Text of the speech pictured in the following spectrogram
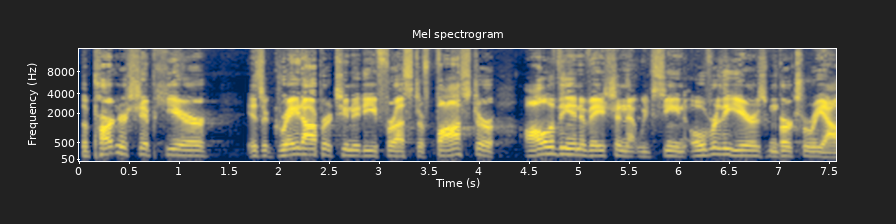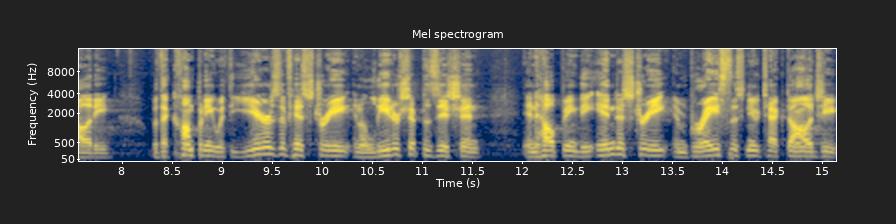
The partnership here is a great opportunity for us to foster all of the innovation that we've seen over the years in virtual reality with a company with years of history in a leadership position in helping the industry embrace this new technology,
